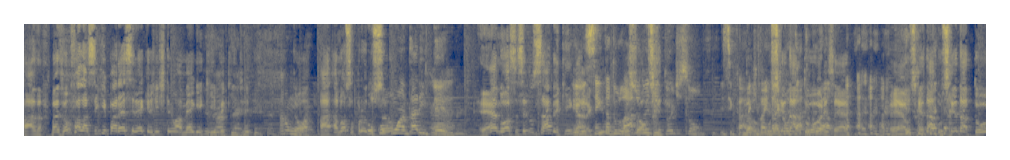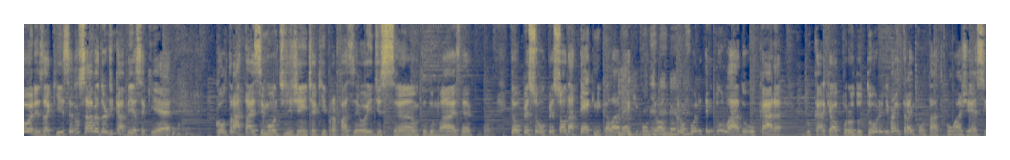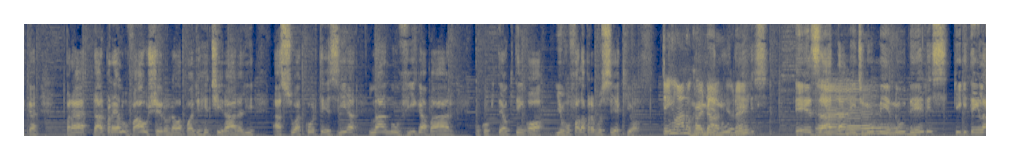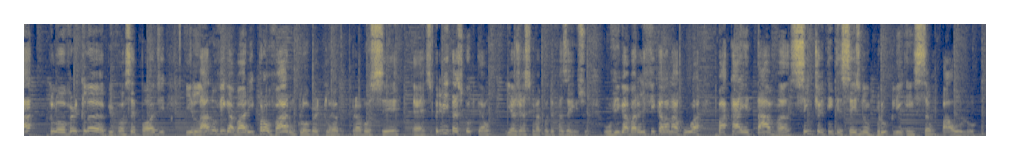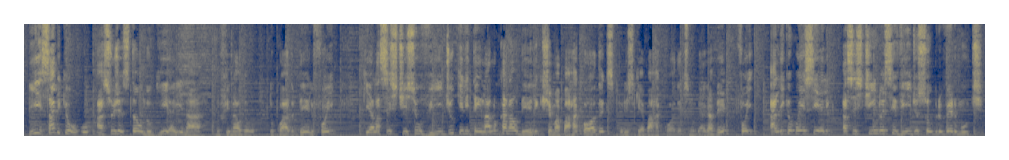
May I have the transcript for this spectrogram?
ah, mas vamos falar assim que parece né que a gente tem uma mega equipe Exato, aqui de. É. Então a, a, nossa produção ocupa um andar inteiro. É. Né? é, nossa, você não sabe aqui, cara. Ele senta do lado pessoal... do editor de som. Esse cara não, que vai entrar em contato redatores, é. É, os, reda os redatores aqui, você não sabe a dor de cabeça que é contratar esse monte de gente aqui para fazer a edição e tudo mais, né? Então o pessoal, o pessoal da técnica lá, né, que controla o microfone, tem do lado o cara, do cara que é o produtor, ele vai entrar em contato com a Jéssica para dar para ela o voucher onde ela pode retirar ali a sua cortesia lá no Viga Bar, o coquetel que tem, ó, e eu vou falar para você aqui, ó. Tem lá no, no cardápio, menu né? deles. Exatamente, ah. no menu deles, o que, que tem lá? Clover Club. Você pode ir lá no Vigabar e provar um Clover Club para você é, experimentar esse coquetel e a Jéssica vai poder fazer isso. O Vigabar ele fica lá na rua Bacaetava 186 no Brooklyn, em São Paulo. E sabe que o, o, a sugestão do Gui aí na, no final do, do quadro dele foi que ela assistisse o vídeo que ele tem lá no canal dele, que chama Barra Codex, por isso que é Barra Codex no BHV. Foi ali que eu conheci ele assistindo esse vídeo sobre o Vermute.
